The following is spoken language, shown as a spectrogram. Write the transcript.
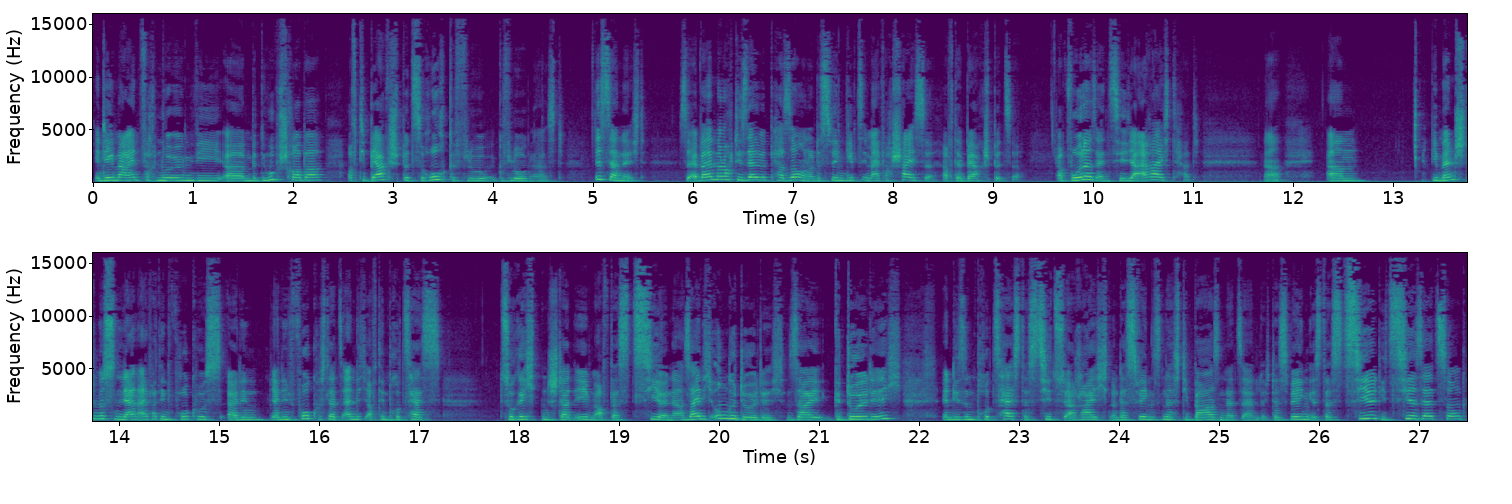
indem er einfach nur irgendwie äh, mit dem Hubschrauber auf die Bergspitze hochgeflogen ist. Ist er nicht. So, er war immer noch dieselbe Person und deswegen gibt es ihm einfach Scheiße auf der Bergspitze. Obwohl er sein Ziel ja erreicht hat. Ja? Ähm, die Menschen müssen lernen, einfach den Fokus, äh, den, ja, den Fokus letztendlich auf den Prozess zu richten, statt eben auf das Ziel. Ne? Sei nicht ungeduldig, sei geduldig in diesem Prozess, das Ziel zu erreichen. Und deswegen sind das die Basen letztendlich. Deswegen ist das Ziel, die Zielsetzung,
